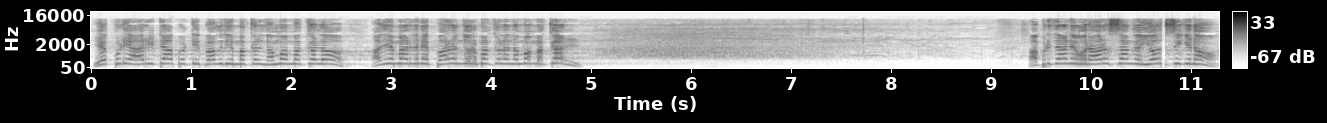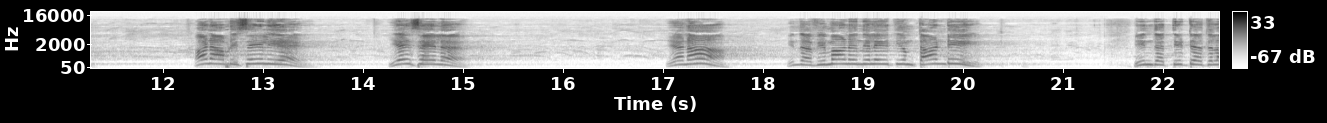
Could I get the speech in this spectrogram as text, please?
எப்படி அரிட்டாப்பட்டி பகுதி மக்கள் நம்ம மக்களோ அதே மாதிரி தானே பரந்தூர் மக்களும் நம்ம மக்கள். அப்படித்தானே ஒரு அரசாங்கம் யோசிக்கணும். ஆனா அப்படி செய்யலையே. ஏன் செய்யல? ஏன்னா இந்த விமான நிலையத்தையும் தாண்டி இந்த திட்டத்துல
